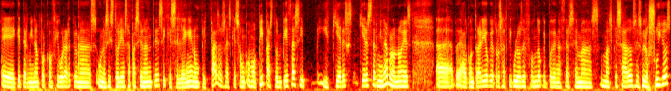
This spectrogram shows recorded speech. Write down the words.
eh, que terminan por configurarte unas, unas historias apasionantes y que se leen en un pipas, o sea, es que son como pipas, tú empiezas y, y quieres, quieres terminarlo, no es ah, al contrario que otros artículos de fondo que pueden hacerse más, más pesados, es los suyos,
